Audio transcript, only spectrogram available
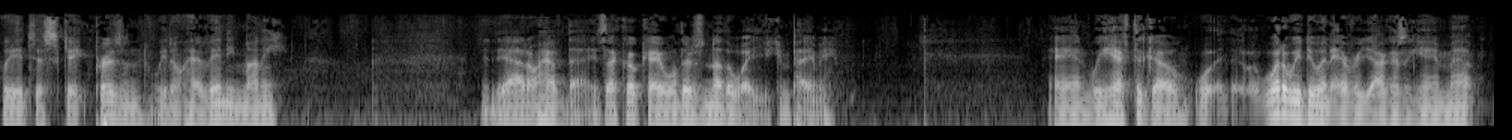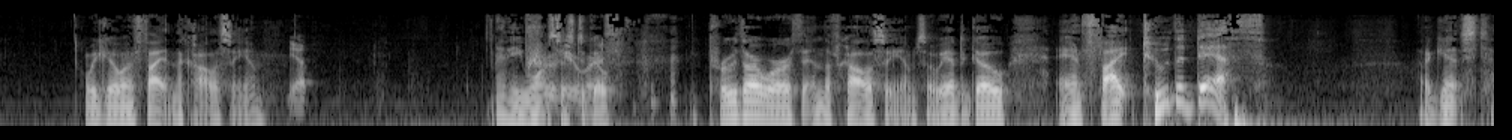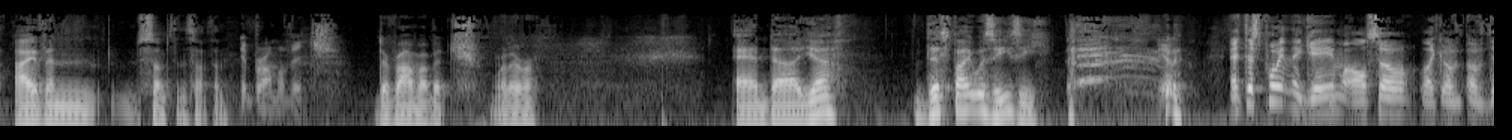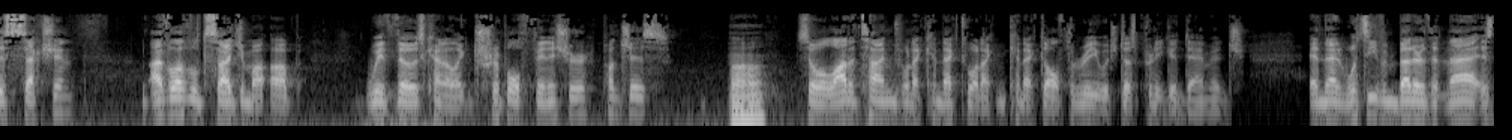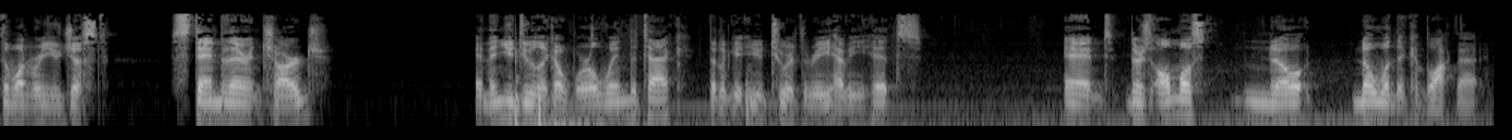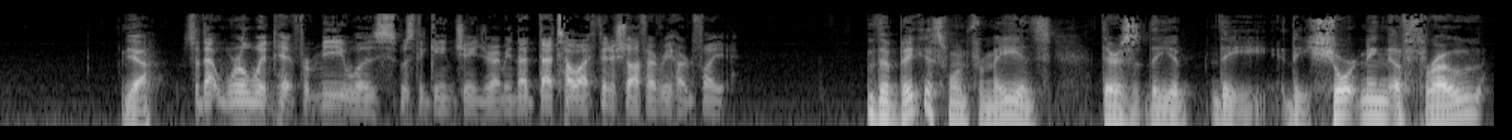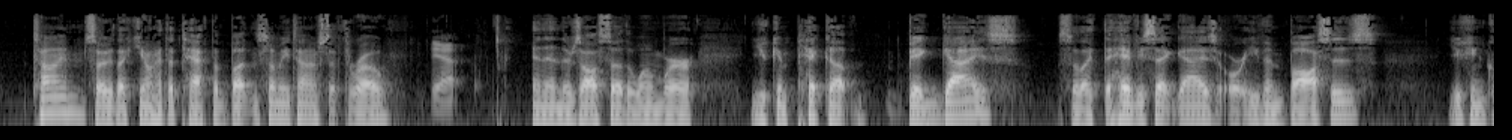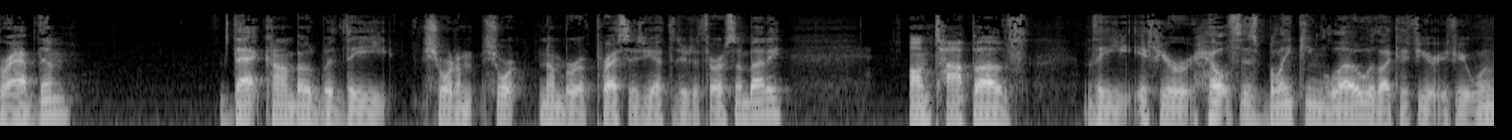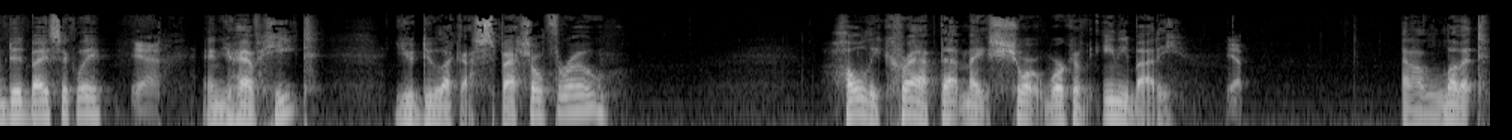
we had just escaped prison. We don't have any money. Yeah, I don't have that. He's like, okay, well, there's another way you can pay me. And we have to go. What, what do we do in every Yakuza game, Matt? We go and fight in the Coliseum. Yep. And he wants us to your go prove our worth in the Coliseum. So we had to go and fight to the death against Ivan something something. Ibramovich. Davramovich, whatever. And uh yeah, this fight was easy. Yep. At this point in the game, also like of of this section, I've leveled Saejima up with those kind of like triple finisher punches. Uh huh. So a lot of times when I connect one, I can connect all three, which does pretty good damage. And then what's even better than that is the one where you just stand there and charge, and then you do like a whirlwind attack that'll get you two or three heavy hits. And there's almost no no one that can block that. Yeah. So that whirlwind hit for me was was the game changer. I mean that that's how I finished off every hard fight. The biggest one for me is there's the the the shortening of throw time, so like you don't have to tap the button so many times to throw. Yeah. And then there's also the one where you can pick up big guys, so like the heavy set guys or even bosses, you can grab them. That comboed with the short um, short number of presses you have to do to throw somebody, on top of the if your health is blinking low, like if you're if you're wounded basically, Yeah. And you have heat, you do like a special throw. Holy crap, that makes short work of anybody. Yep. And I love it.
